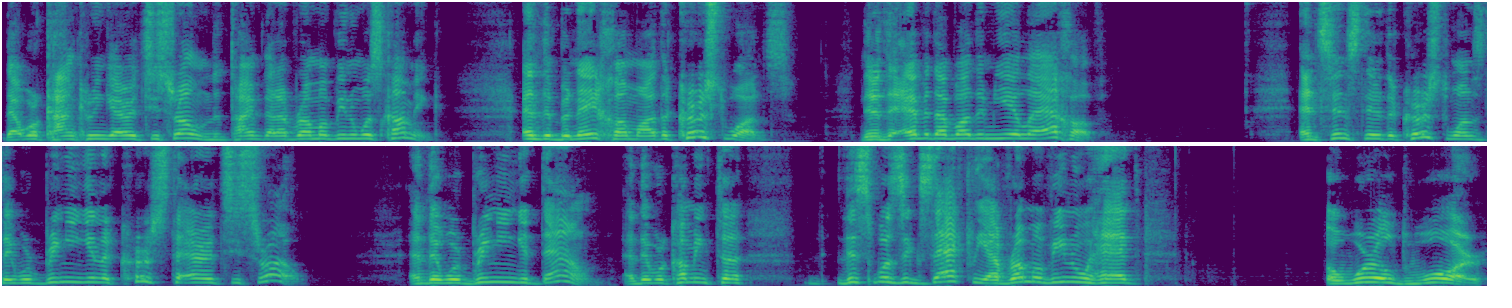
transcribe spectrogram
that were conquering Eretz Yisrael in the time that Avram Avinu was coming and the Bnei Chum are the cursed ones. They're the Eved Avadim Echov. And since they're the cursed ones, they were bringing in a curse to Eretz Yisrael. And they were bringing it down. and they were coming to. This was exactly Avram Avinu had a world war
